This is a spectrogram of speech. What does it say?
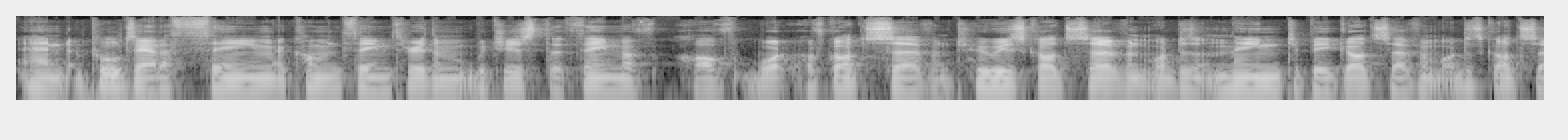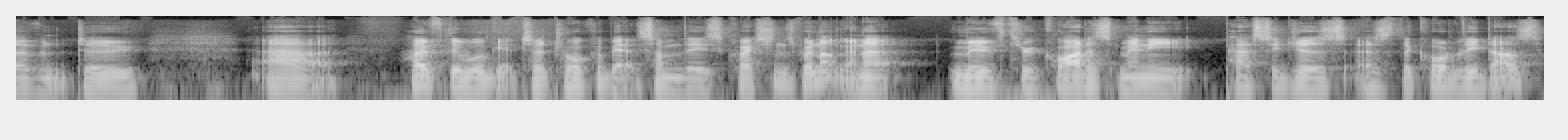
and pulls out a theme, a common theme through them, which is the theme of, of what of God's servant. Who is God's servant? What does it mean to be God's servant? What does God's servant do? Uh, hopefully, we'll get to talk about some of these questions. We're not going to move through quite as many passages as the quarterly does,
